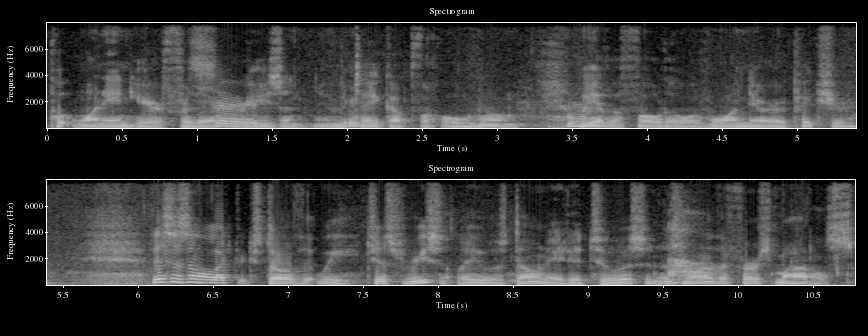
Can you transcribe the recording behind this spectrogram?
put one in here for that Sure. reason. It would take up the whole room. We have a photo of one there, a picture. This is an electric stove that we just recently was donated to us, and it's one of the first models.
